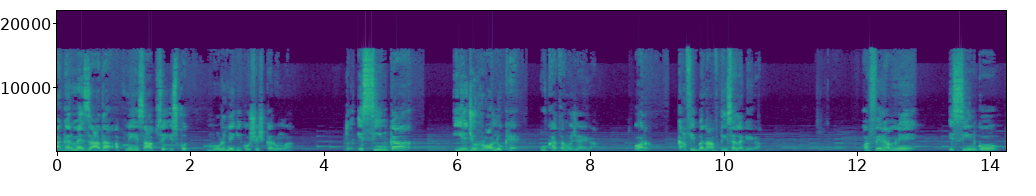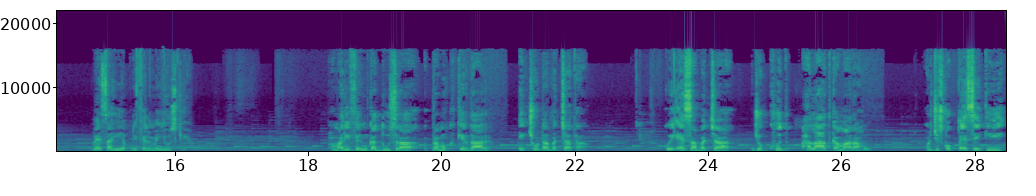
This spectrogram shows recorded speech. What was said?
अगर मैं ज़्यादा अपने हिसाब से इसको मोड़ने की कोशिश करूँगा तो इस सीन का ये जो रॉ लुक है, वो खत्म हो जाएगा और काफ़ी बनावटी सा लगेगा। और फिर हमने इस सीन को वैसा ही अपनी फ़िल्म में यूज़ किया। हमारी फ़िल्म का दूसरा प्रमुख किरदार एक छोटा बच्चा था। कोई ऐसा बच्चा जो खुद हालात का मारा हो और जिसको पैसे की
